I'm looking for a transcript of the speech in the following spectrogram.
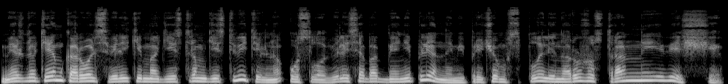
Между тем король с великим магистром действительно условились об обмене пленными, причем всплыли наружу странные вещи,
